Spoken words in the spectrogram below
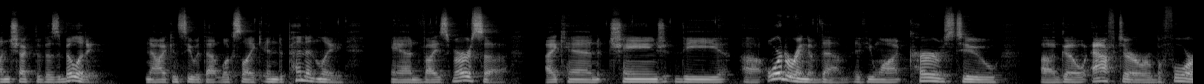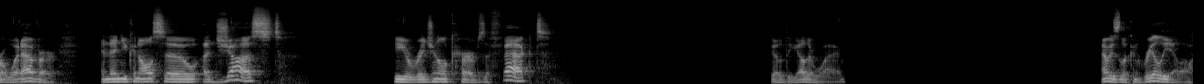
uncheck the visibility. Now I can see what that looks like independently and vice versa. I can change the uh, ordering of them if you want curves to uh, go after or before or whatever. And then you can also adjust the original curves effect, go the other way. Now he's looking real yellow.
